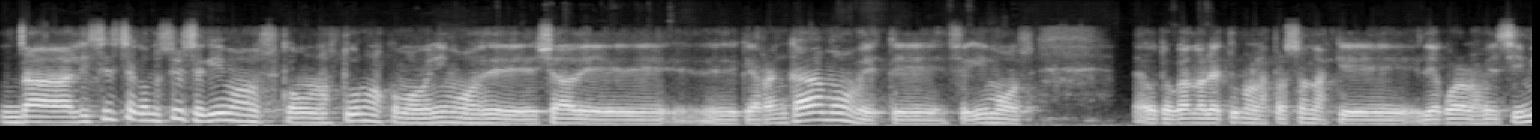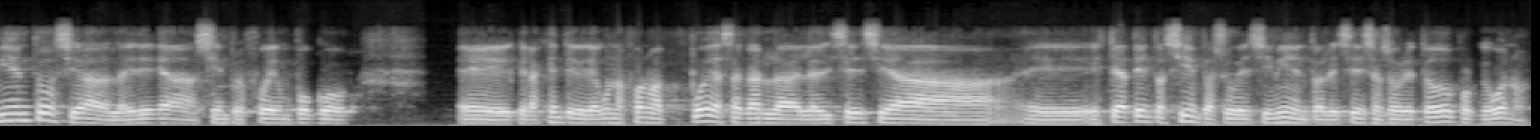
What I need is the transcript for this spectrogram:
La licencia de conducir seguimos con los turnos como venimos de, ya de, que arrancamos, este, seguimos otorgándole turnos a las personas que de acuerdo a los vencimientos, ya la idea siempre fue un poco eh, que la gente de alguna forma pueda sacar la, licencia, eh, esté atento siempre a su vencimiento, a la licencia sobre todo, porque bueno,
